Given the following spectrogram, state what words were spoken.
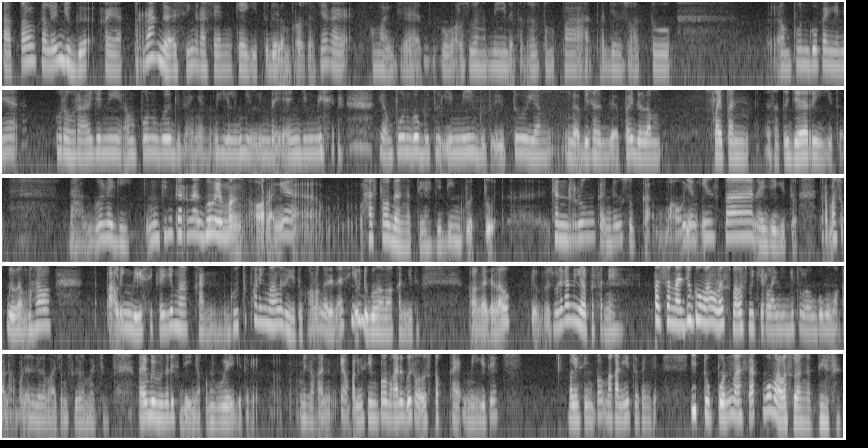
Atau kalian juga kayak pernah nggak sih ngerasain kayak gitu dalam prosesnya? Kayak oh my god gue males banget nih datang ke suatu tempat kerja sesuatu. Ya ampun gue pengennya hura-hura aja nih. Ya ampun gue lagi pengen healing healing dari anjing nih. Ya ampun gue butuh ini butuh itu yang nggak bisa gapai dalam selipan satu jari gitu. Nah gue lagi mungkin karena gue memang orangnya hustle banget ya. Jadi gue tuh eh, cenderung kadang suka mau yang instan aja gitu. Termasuk dalam hal paling basic aja makan. Gue tuh paling males gitu. Kalau nggak ada nasi ya udah gue nggak makan gitu. Kalau nggak ada lauk ya sebenarnya kan tinggal pesen ya pesen aja gue males males mikir lagi gitu loh gue mau makan apa dan segala macam segala macam tapi bener-bener disediain nyokap gue gitu kayak misalkan yang paling simple makanya gue selalu stok kayak mie gitu ya. Paling simple makan itu kan kayak itu pun masak gue males banget gitu.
